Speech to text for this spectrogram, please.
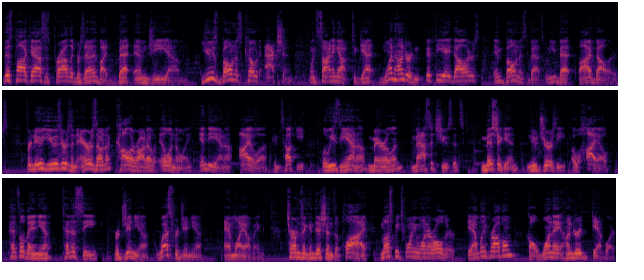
This podcast is proudly presented by BetMGM. Use bonus code ACTION when signing up to get $158 in bonus bets when you bet $5. For new users in Arizona, Colorado, Illinois, Indiana, Iowa, Kentucky, Louisiana, Maryland, Massachusetts, Michigan, New Jersey, Ohio, Pennsylvania, Tennessee, Virginia, West Virginia, and Wyoming. Terms and conditions apply. Must be 21 or older. Gambling problem? Call 1-800-GAMBLER.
